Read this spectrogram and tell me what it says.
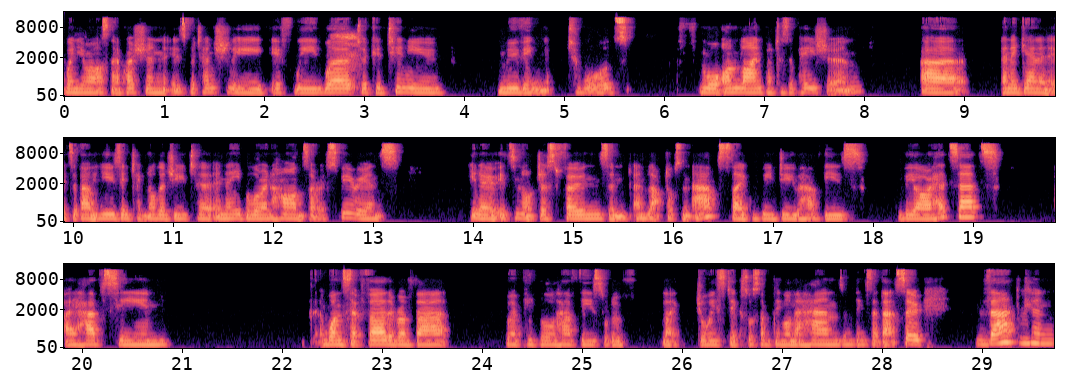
when you were asking that question is potentially if we were to continue moving towards more online participation. Uh, and again, it's about using technology to enable or enhance our experience you know it's not just phones and, and laptops and apps like we do have these vr headsets i have seen one step further of that where people have these sort of like joysticks or something on their hands and things like that so that Mm. can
